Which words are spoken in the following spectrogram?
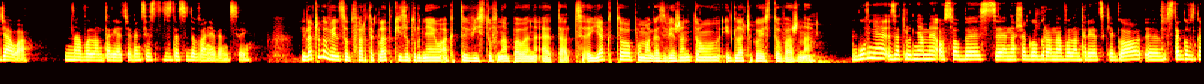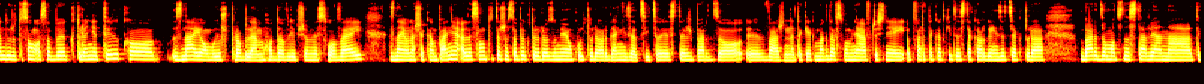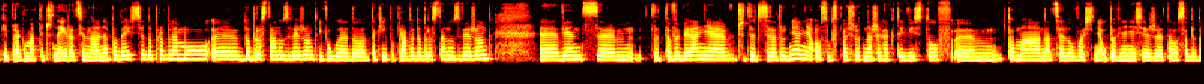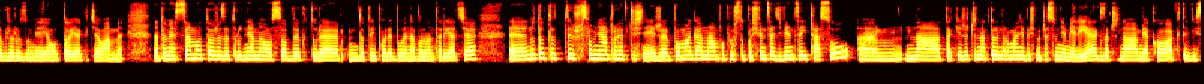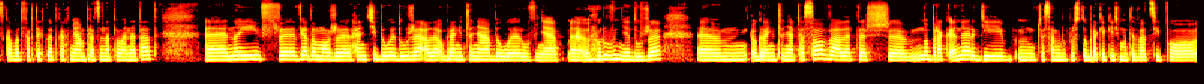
działa na wolontariacie, więc jest zdecydowanie więcej. Dlaczego więc otwarte klatki zatrudniają aktywistów na pełen etat? Jak to pomaga zwierzętom i dlaczego jest to ważne? Głównie zatrudniamy osoby z naszego grona wolontariackiego, y, z tego względu, że to są osoby, które nie tylko znają już problem hodowli przemysłowej, znają nasze kampanie, ale są to też osoby, które rozumieją kulturę organizacji, co jest też bardzo y, ważne. Tak jak Magda wspomniała wcześniej, Otwarte Klatki to jest taka organizacja, która bardzo mocno stawia na takie pragmatyczne i racjonalne podejście do problemu y, dobrostanu zwierząt i w ogóle do takiej poprawy dobrostanu zwierząt. E, więc to wybieranie czy, zatrudnianie osób spośród naszych aktywistów to ma na celu właśnie upewnienie się, że te osoby dobrze rozumieją to, jak działamy. Natomiast samo to, że zatrudniamy osoby, które do tej pory były na wolontariacie, e, no to, to, to już wspomniałam trochę wcześniej, że pomaga nam po prostu poświęcać więcej czasu na takie rzeczy, na które normalnie byśmy czasu nie mieli. Ja jak zaczynałam jako aktywistka w otwartych klatkach, miałam pracę na pełen etat. E, no i wiadomo, że chęci były duże, ale ograniczenia były równie, e, równie duże. Ograniczenia czasowe, ale też e, no, brak energii, czasami po prostu brak jakiejś motywacji po,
